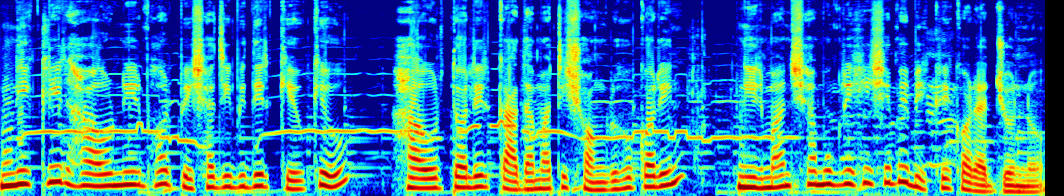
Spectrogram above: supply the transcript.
নিকলির হাওর নির্ভর পেশাজীবীদের কেউ কেউ হাওর তলের কাদামাটি সংগ্রহ করেন নির্মাণ সামগ্রী হিসেবে বিক্রি করার জন্য।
